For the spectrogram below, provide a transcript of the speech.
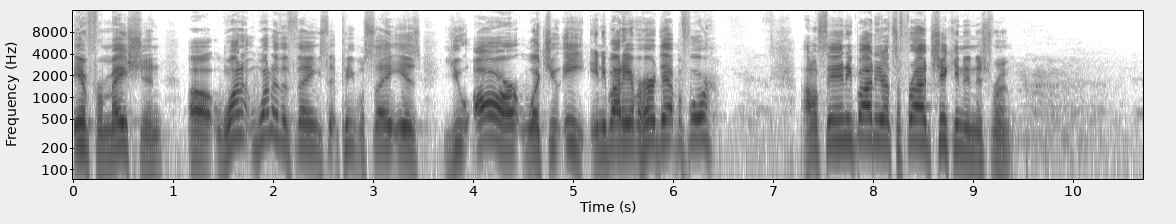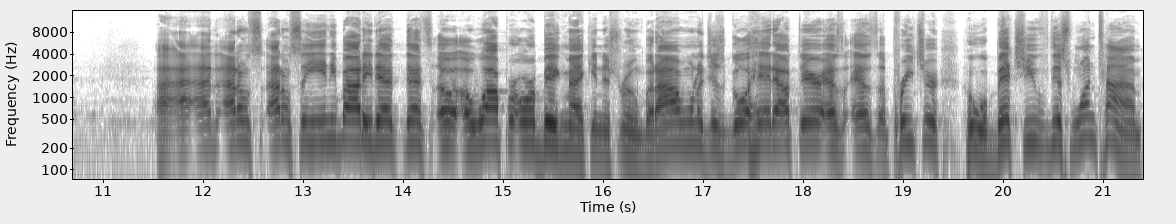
information. Uh, one, one of the things that people say is, you are what you eat. Anybody ever heard that before? I don't see anybody that's a fried chicken in this room. I, I, I, don't, I don't see anybody that, that's a, a Whopper or a Big Mac in this room, but I want to just go ahead out there as, as a preacher who will bet you this one time,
